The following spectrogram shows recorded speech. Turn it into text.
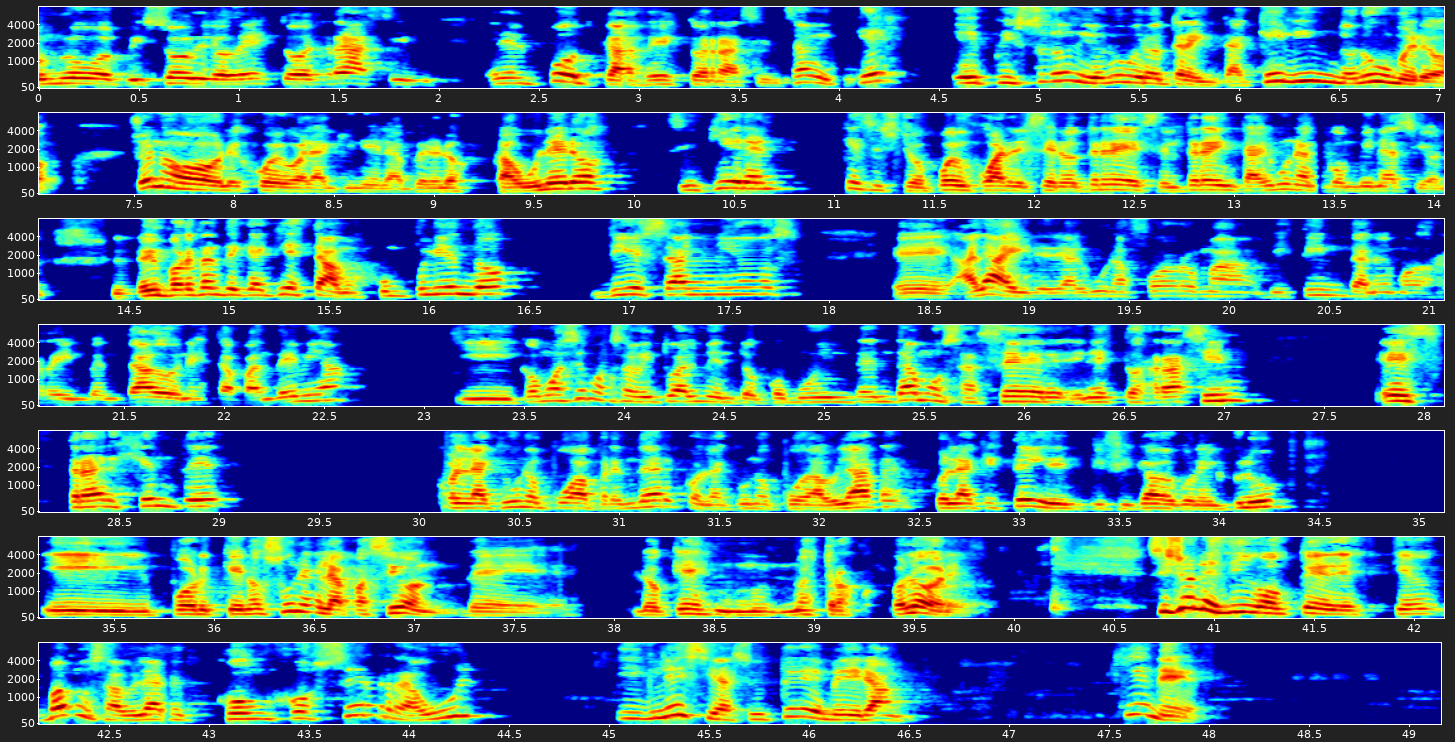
Un nuevo episodio de Esto es Racing, en el podcast de Esto es Racing. ¿Sabe qué? Episodio número 30. Qué lindo número. Yo no le juego a la quinela, pero los cabuleros, si quieren, qué sé yo, pueden jugar el 03, el 30, alguna combinación. Lo importante es que aquí estamos cumpliendo 10 años eh, al aire de alguna forma distinta, nos hemos reinventado en esta pandemia. Y como hacemos habitualmente, como intentamos hacer en estos Racing, es traer gente con la que uno pueda aprender, con la que uno pueda hablar, con la que esté identificado con el club y porque nos une la pasión de lo que es nuestros colores. Si yo les digo a ustedes que vamos a hablar con José Raúl Iglesias, ustedes me dirán, ¿quién es?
